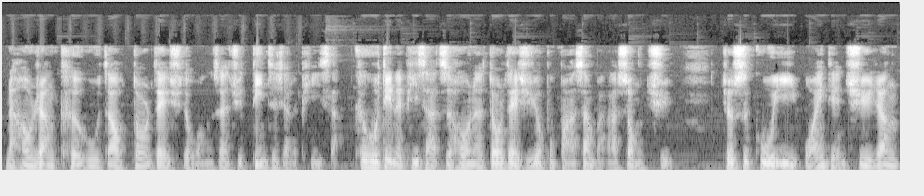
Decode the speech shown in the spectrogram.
然后让客户到 DoorDash 的网站去订这家的披萨。客户订了披萨之后呢，DoorDash 又不马上把它送去，就是故意晚一点去，让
